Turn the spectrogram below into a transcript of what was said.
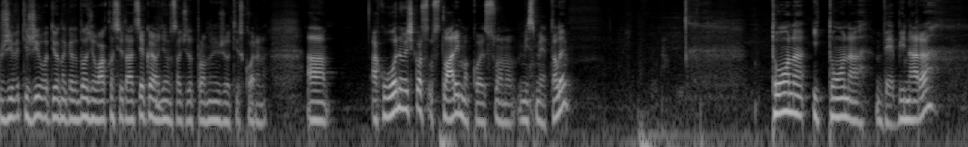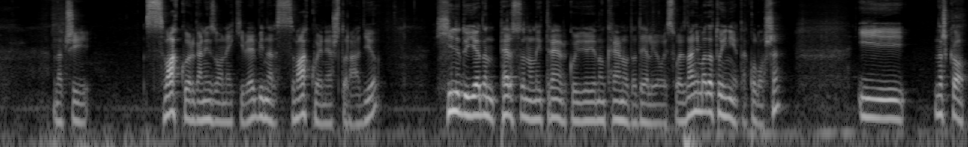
živeti život i onda kada dođe ovakva situacija kao odjednom sad ću da promenim život iz korena. A, ako govorimo već kao o stvarima koje su ono, mi smetale, tona i tona webinara, znači svako je organizovao neki webinar, svako je nešto radio, 1001 personalni trener koji je jednom krenuo da deli ove svoje znanje, mada to i nije tako loše. I, znaš kao,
